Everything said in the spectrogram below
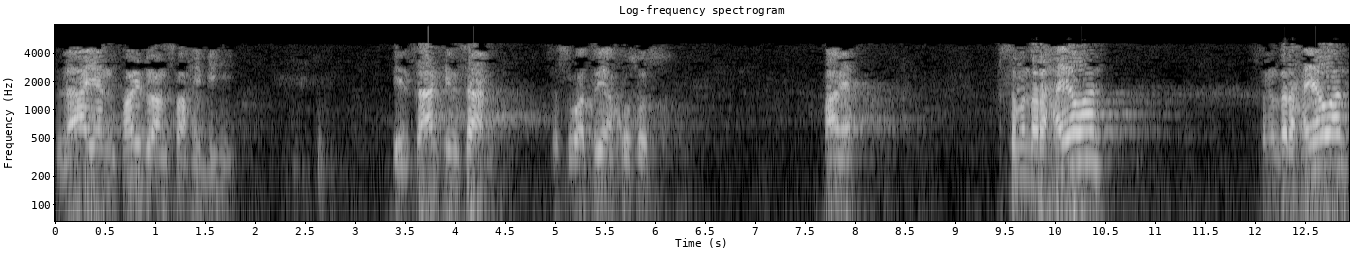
la yanfaridu an sahibihi. Insan insan, sesuatu yang khusus. Paham ya? Sementara hayawan sementara hayawan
